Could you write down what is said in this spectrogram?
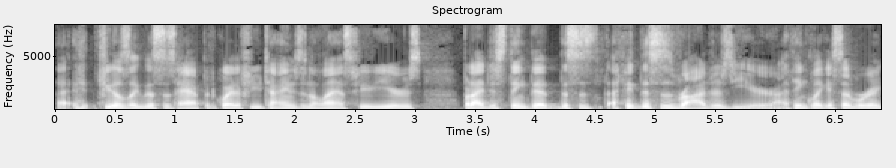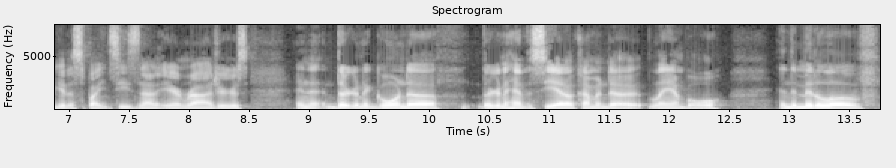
it feels like this has happened quite a few times in the last few years, but I just think that this is I think this is Rodgers' year. I think, like I said, we're going to get a spite season out of Aaron Rodgers, and they're to go into they're to have the Seattle come into Lambeau in the middle of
